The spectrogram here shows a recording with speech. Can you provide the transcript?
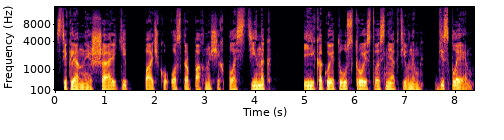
Стеклянные шарики, пачку остро пахнущих пластинок и какое-то устройство с неактивным дисплеем,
